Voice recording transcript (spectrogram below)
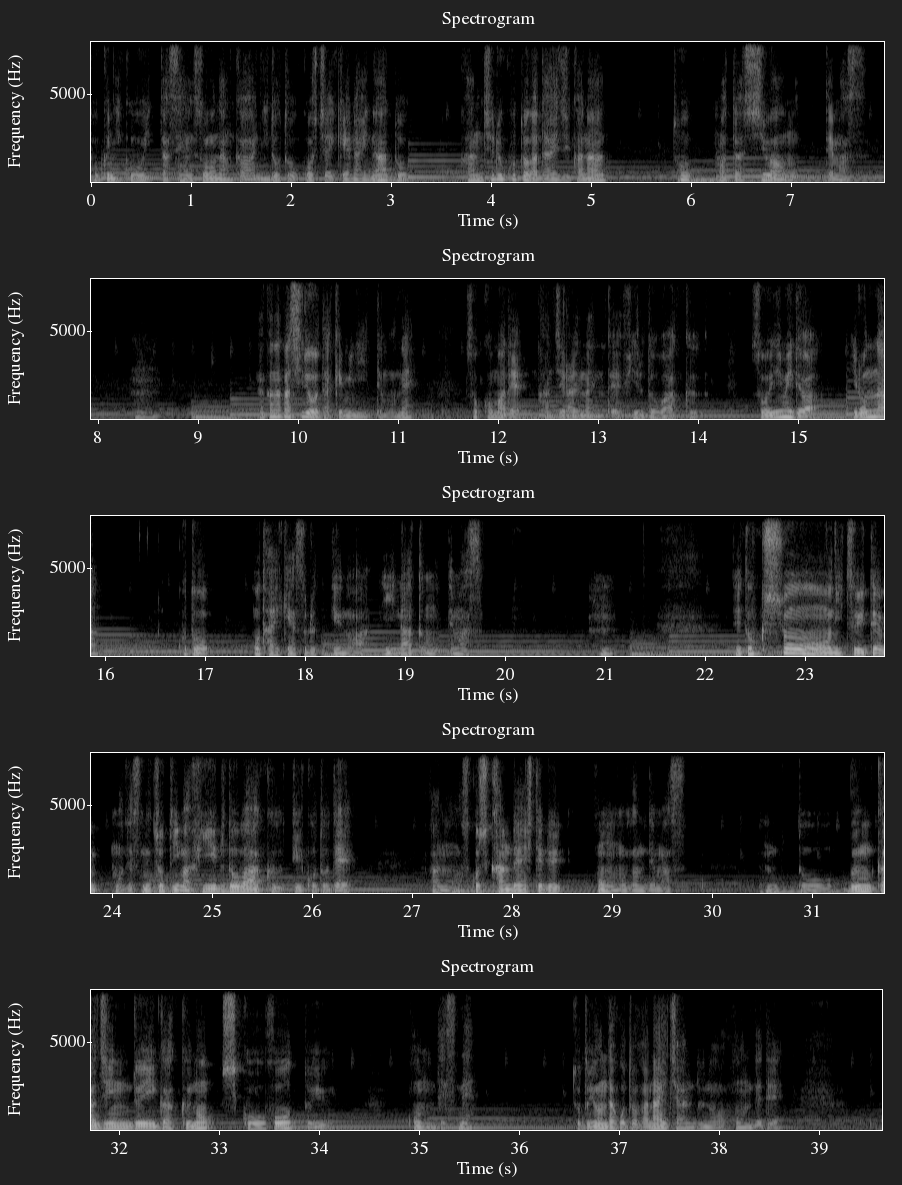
特にこういった戦争なんかは二度と起こしちゃいけないなと感じることが大事かなと私は思ってます。うん。なかなか資料だけ見に行ってもね、そこまで感じられないので、フィールドワーク、そういう意味ではいろんなことを体験するっていうのはいいなと思ってます。うん。で、読書についてもですね、ちょっと今、フィールドワークっていうことで、あの、少し関連してる本を読んでます。うんと、文化人類学の思考法という本ですね。ちょっと読んだことがないジャンルの本でで、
